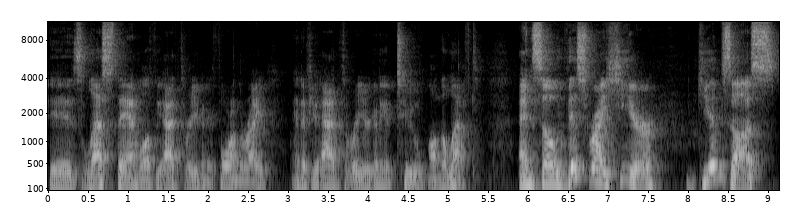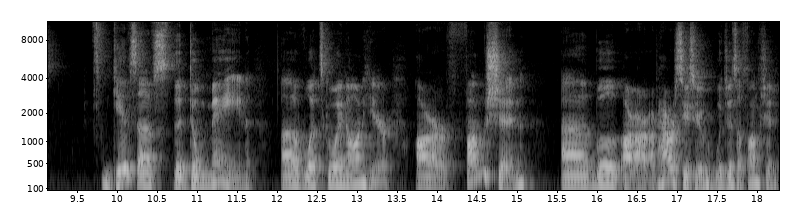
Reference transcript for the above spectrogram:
is less than, well, if we add 3, you're going to get 4 on the right. And if you add 3, you're going to get 2 on the left. And so this right here gives us gives us the domain of what's going on here. Our function uh, will, our, our power series here, which is a function,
